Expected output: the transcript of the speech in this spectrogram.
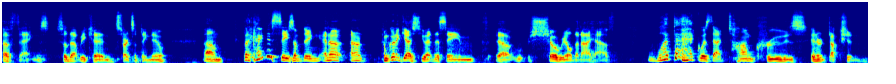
of things so that we could start something new. Um, but I kind of say something, and I, I don't. I'm going to guess you had the same uh, show reel that I have. What the heck was that Tom Cruise introduction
